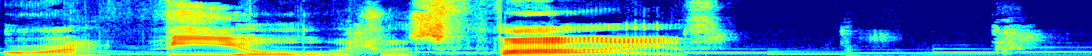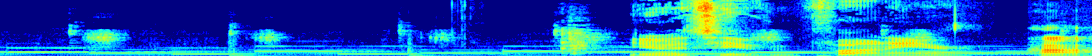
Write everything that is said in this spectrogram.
on field, which was five. You know what's even funnier? Huh.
